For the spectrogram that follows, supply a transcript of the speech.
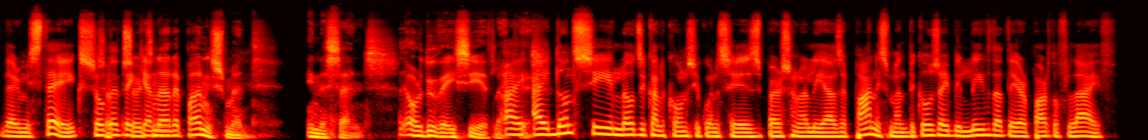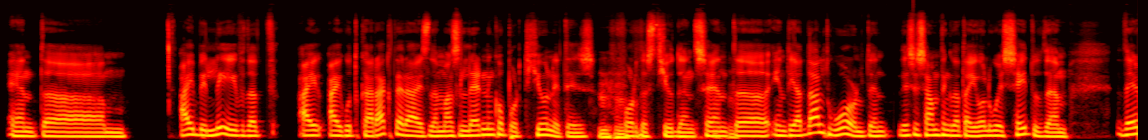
their mistakes so, so that they so can. it's not a punishment in a sense, or do they see it like I, this? I don't see logical consequences personally as a punishment because I believe that they are part of life, and um, I believe that I, I would characterize them as learning opportunities mm-hmm. for the students. And mm-hmm. uh, in the adult world, and this is something that I always say to them, they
